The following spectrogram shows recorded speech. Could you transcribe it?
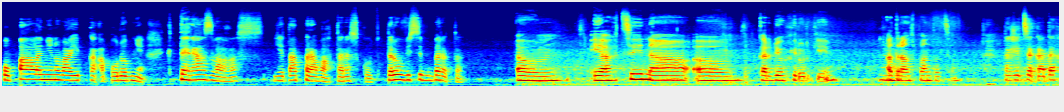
popáleninová jibka a podobně. Která z vás je ta pravá, Teresko, kterou vy si vyberete? Um, já chci na um, kardiochirurgii a transplantace. Takže CKTH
